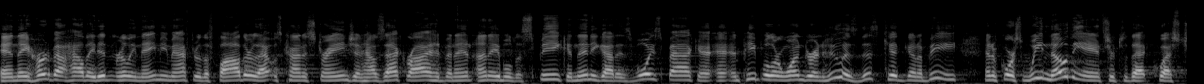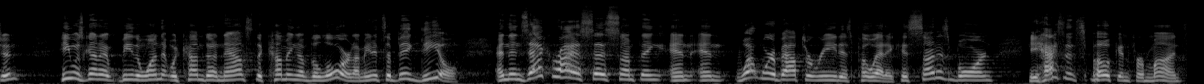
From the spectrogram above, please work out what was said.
And they heard about how they didn't really name him after the father. That was kind of strange. And how Zechariah had been un- unable to speak. And then he got his voice back. And people are wondering, who is this kid going to be? And of course, we know the answer to that question. He was going to be the one that would come to announce the coming of the Lord. I mean, it's a big deal. And then Zechariah says something, and, and what we're about to read is poetic. His son is born, he hasn't spoken for months,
